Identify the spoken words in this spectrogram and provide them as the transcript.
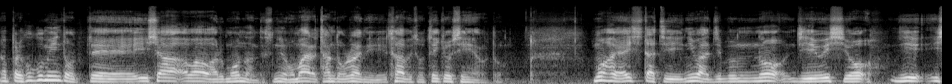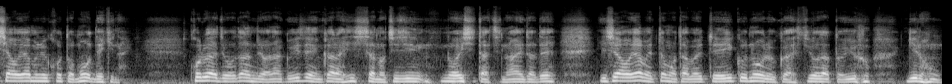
やっぱり国民にとって医者は悪者なんですね。お前らちゃんと俺らにサービスを提供してへんやろと。もはや医師たちには自分の自由意志を、医者を辞めることもできない。これは冗談ではなく、以前から筆者の知人の医師たちの間で、医者を辞めても食べていく能力が必要だという議論、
